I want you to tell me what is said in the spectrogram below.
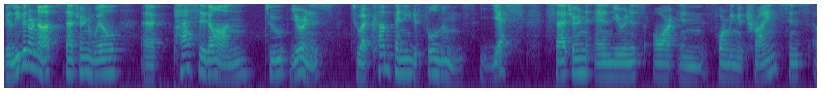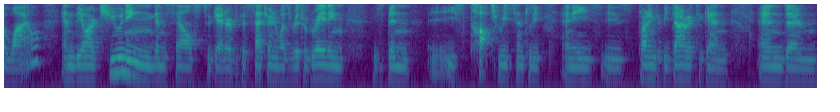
believe it or not, Saturn will uh, pass it on to Uranus to accompany the full moons. Yes, Saturn and Uranus are in forming a trine since a while and they are tuning themselves together because Saturn was retrograding. He's been he stopped recently and he's he's starting to be direct again. And um,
